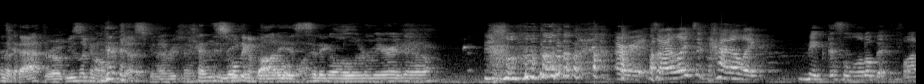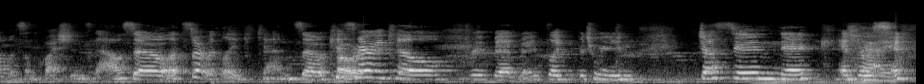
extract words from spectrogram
in a Ken- bathrobe. He's looking all desk and everything. Ken's He's holding a naked body bottle is wine. sitting all over me right now. Alright, so I like to kind of like make this a little bit fun with some questions now. So let's start with like Ken. So Kiss Alright. Mary Kill, three bandmates, like between Justin, Nick, and Brian. Kiss,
